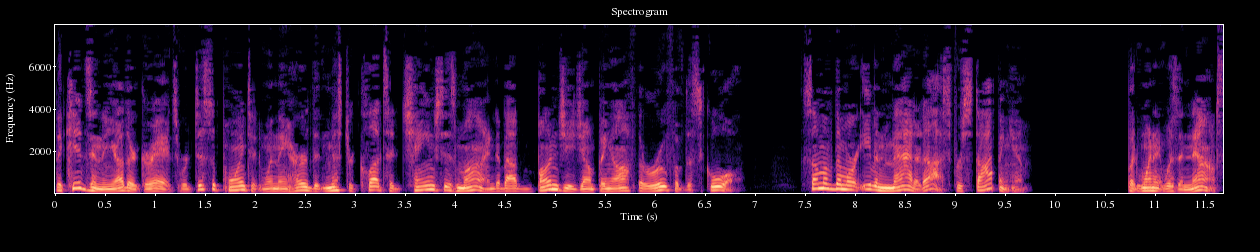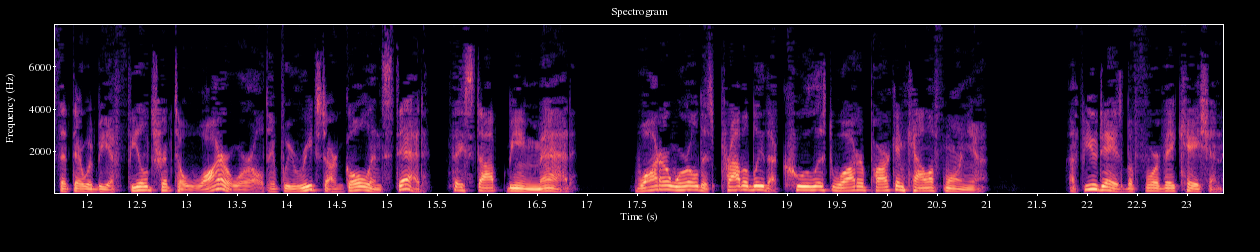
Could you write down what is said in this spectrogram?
the kids in the other grades were disappointed when they heard that Mr. Klutz had changed his mind about bungee jumping off the roof of the school. Some of them were even mad at us for stopping him. But when it was announced that there would be a field trip to Waterworld if we reached our goal instead, they stopped being mad. Waterworld is probably the coolest water park in California. A few days before vacation,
